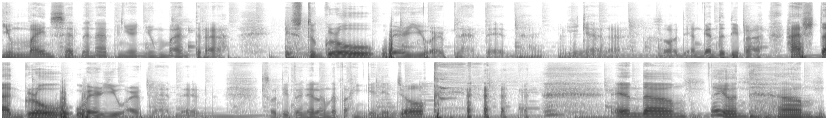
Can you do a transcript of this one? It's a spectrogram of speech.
yung mindset na natin yun yung mantra is to grow where you are planted. Ika nga. So di, ang ganda di ba? Hashtag grow where you are planted. So dito nyo lang napakinggan yung joke. And um ayun um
